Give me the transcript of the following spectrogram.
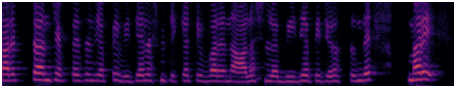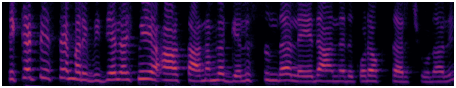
కరెక్ట్ అని చెప్పేసి అని చెప్పి విజయలక్ష్మి టికెట్ ఇవ్వాలనే ఆలోచనలో బీజేపీ చేస్తుంది మరి టికెట్ ఇస్తే మరి విజయలక్ష్మి ఆ స్థానంలో గెలుస్తుందా లేదా అన్నది కూడా ఒకసారి చూడాలి.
